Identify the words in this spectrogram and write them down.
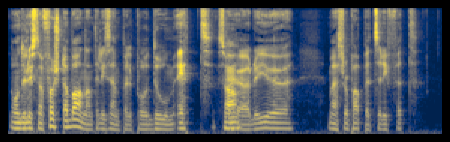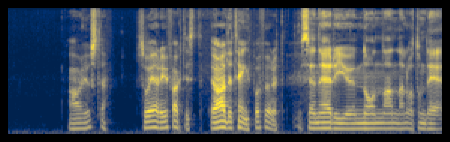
Om du lyssnar första banan till exempel på Doom 1 så Ja. hör du ju Master of Puppets-riffet. Ja, just det. Så är det ju faktiskt. Jag har aldrig tänkt på förut. Sen är det ju någon annan låt om det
